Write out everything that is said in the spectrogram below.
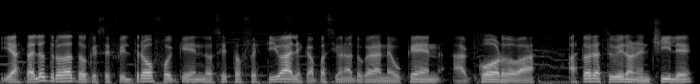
Y hasta el otro dato que se filtró fue que en los estos festivales capaz iban a tocar a Neuquén, a Córdoba, hasta ahora estuvieron en Chile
